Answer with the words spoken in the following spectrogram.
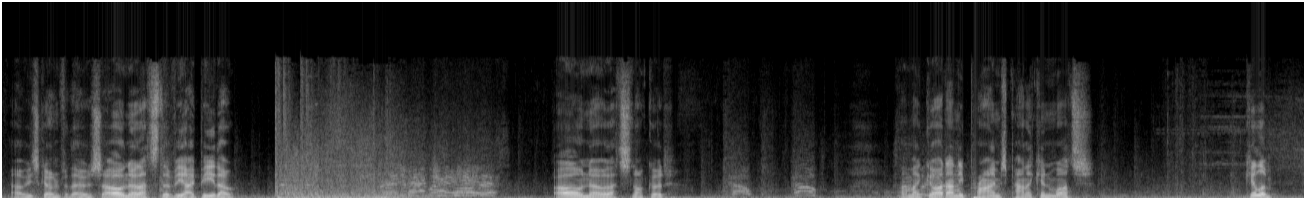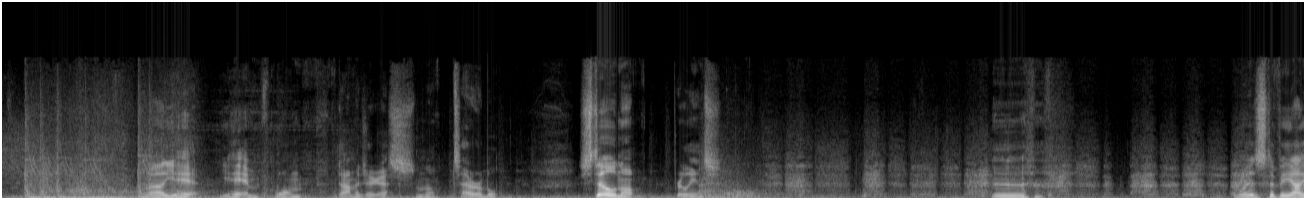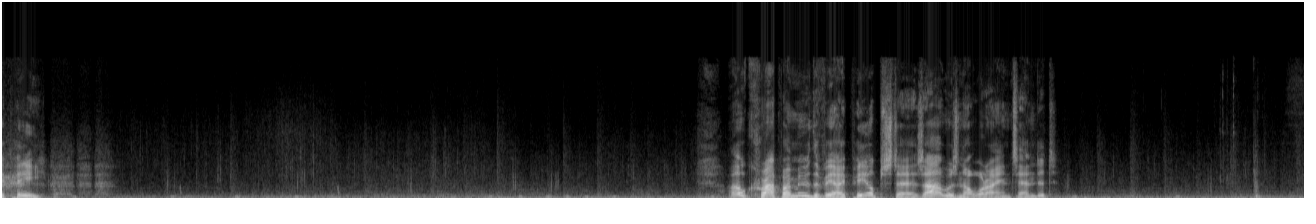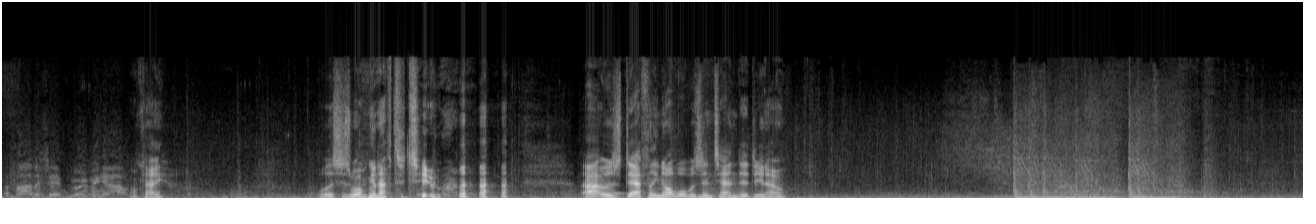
Oh, he's going for those. Oh no, that's the VIP though. Oh no, that's not good. Oh my god, Andy Prime's panicking, what? Kill him. Well, you hit. You hit him one damage, I guess. Not terrible. Still not brilliant. Uh, where's the VIP? Oh crap, I moved the VIP upstairs. That was not what I intended. Affirmative, moving out. Okay. Well, this is what I'm going to have to do. that was definitely not what was intended, you know.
